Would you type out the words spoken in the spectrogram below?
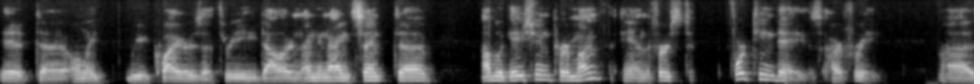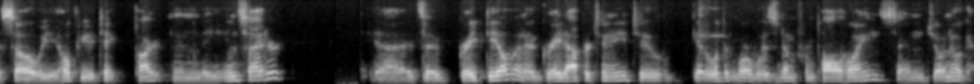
It uh, only requires a $3.99 uh, obligation per month, and the first 14 days are free. Uh, so we hope you take part in the Insider. Uh, it's a great deal and a great opportunity to get a little bit more wisdom from Paul Hoynes and Joe Noga.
